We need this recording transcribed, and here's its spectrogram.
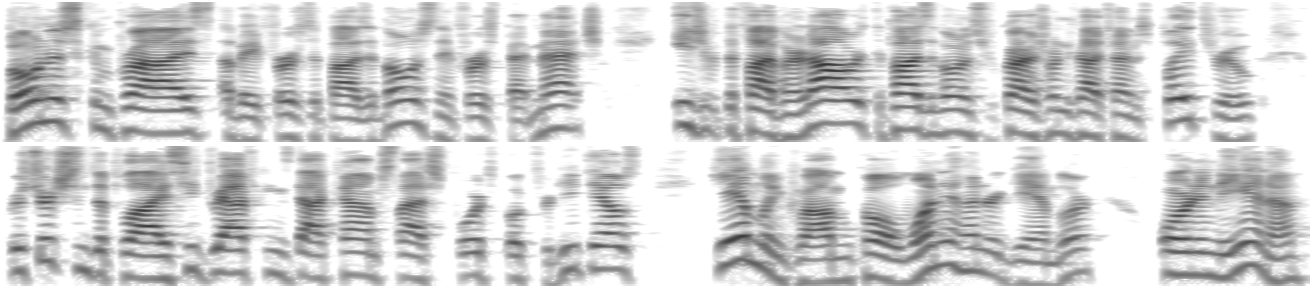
Bonus comprised of a first deposit bonus and a first bet match, each up to $500. Deposit bonus requires 25 times playthrough. Restrictions apply. See DraftKings.com slash sportsbook for details. Gambling problem, call 1-800-GAMBLER or in Indiana,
